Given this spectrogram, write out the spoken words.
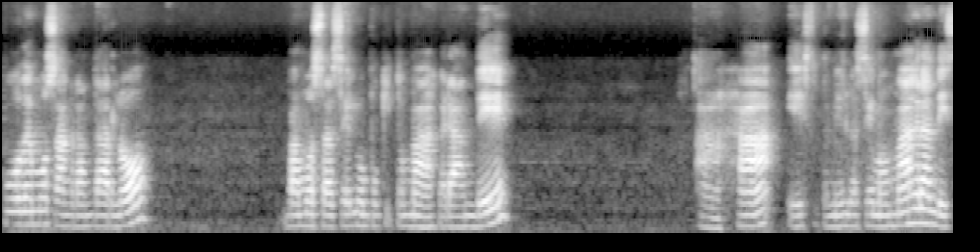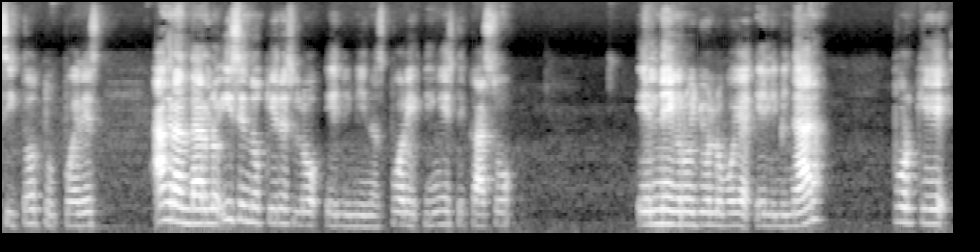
podemos agrandarlo. Vamos a hacerlo un poquito más grande. Ajá, esto también lo hacemos más grandecito. Tú puedes agrandarlo y si no quieres lo eliminas. Por e, en este caso, el negro yo lo voy a eliminar porque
